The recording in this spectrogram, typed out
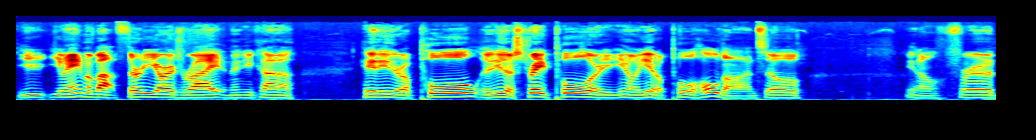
You you aim about 30 yards right, and then you kind of hit either a pull, either a straight pull, or you know you hit a pull hold on. So, you know, for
